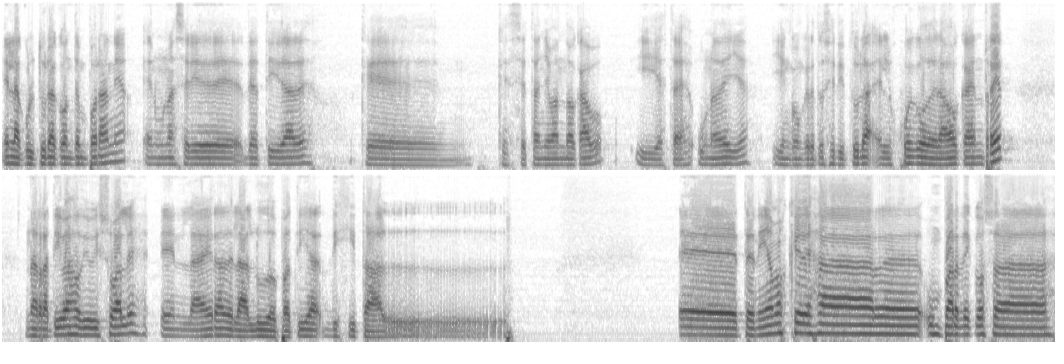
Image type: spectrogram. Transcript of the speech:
en la cultura contemporánea, en una serie de, actividades que, que, se están llevando a cabo y esta es una de ellas y en concreto se titula El juego de la oca en red, narrativas audiovisuales en la era de la ludopatía digital. Eh, teníamos que dejar eh, un par de cosas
